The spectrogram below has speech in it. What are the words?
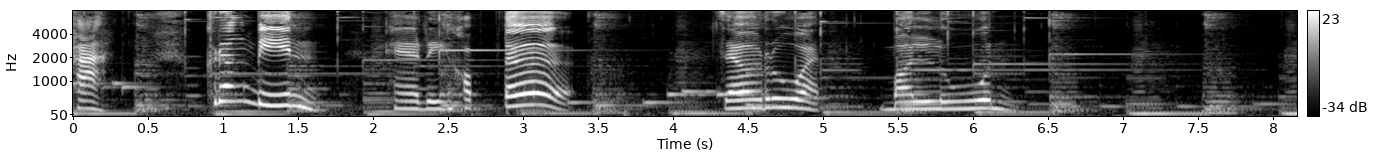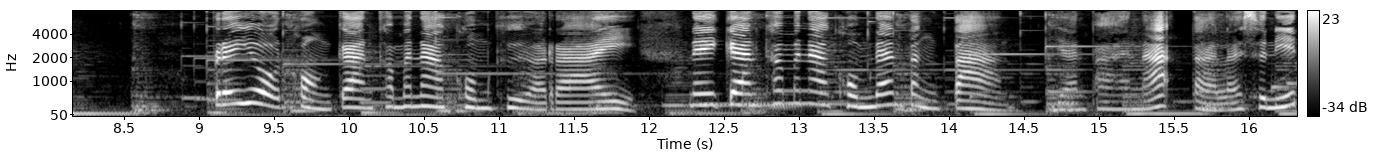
ค่ะ เครื่องบิน เฮลิคอปเตอร์ จรวด บอลลูน ประโยชน์ของการคมนาคมคืออะไร ในการคมนาคมด้านต่างๆ ยานพาหนะแต่ละชนิด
